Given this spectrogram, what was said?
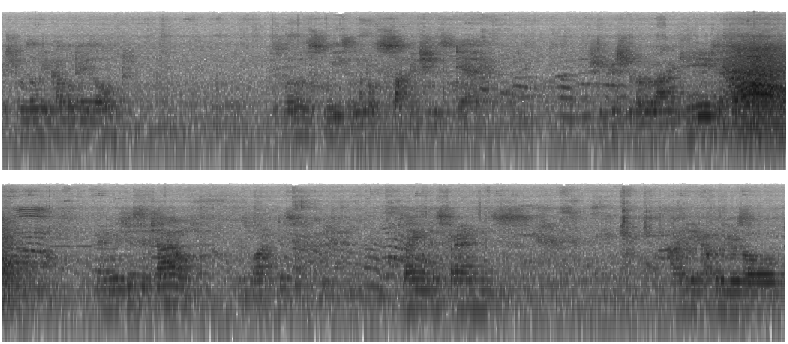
Krishna was only a couple days old. Just one little squeeze, a little suck, and she was dead. Shri Krishna Bhagavan ki jai. And he was just a child, just walked, just playing with his friends, years old.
